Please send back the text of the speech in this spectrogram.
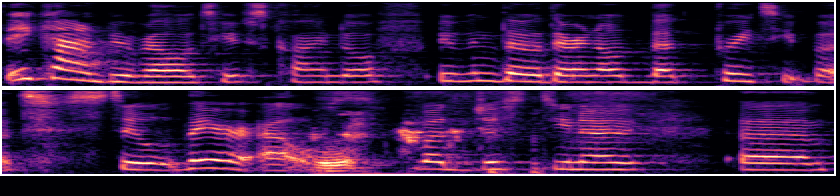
they can be relatives, kind of, even though they're not that pretty, but still they're elves. but just you know, um,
